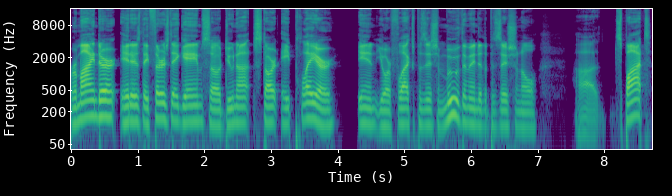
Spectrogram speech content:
Reminder: It is the Thursday game, so do not start a player in your flex position. Move them into the positional uh, spot.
